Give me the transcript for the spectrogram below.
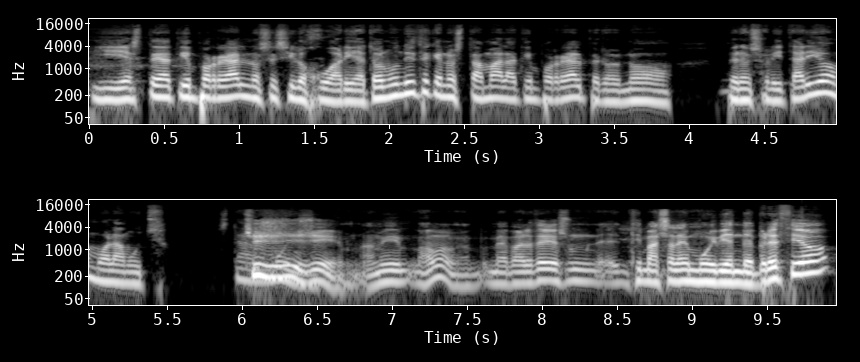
y este a tiempo real no sé si lo jugaría. Todo el mundo dice que no está mal a tiempo real, pero no, pero en solitario mola mucho. Está Sí, sí, muy sí, bien. sí. A mí, vamos, me parece que es un. Encima sale muy bien de precio.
